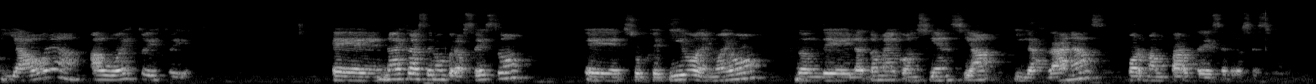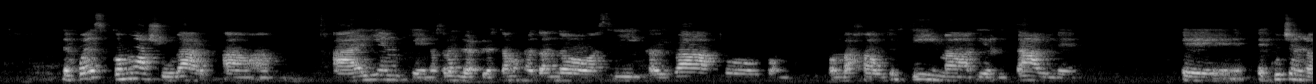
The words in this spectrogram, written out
y ahora hago esto y esto y esto. Eh, no deja de ser un proceso eh, subjetivo de nuevo, donde la toma de conciencia y las ganas forman parte de ese proceso. Después, cómo ayudar a, alguien que nosotros lo, estamos notando así, cabizbajo, con, con baja autoestima, irritable. Eh, escúchenlo.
